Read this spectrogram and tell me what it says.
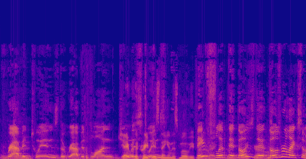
the rabid Yeah. twins, the rabid blonde gymnast They were the creepiest twins. thing in this movie. For They the flipped the it. Those the, those were like some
